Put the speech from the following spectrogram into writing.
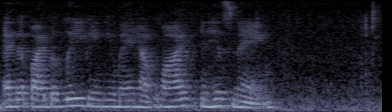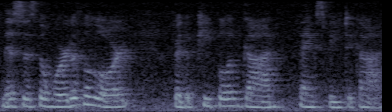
and that by believing you may have life in his name. This is the word of the Lord for the people of God. Thanks be to God.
